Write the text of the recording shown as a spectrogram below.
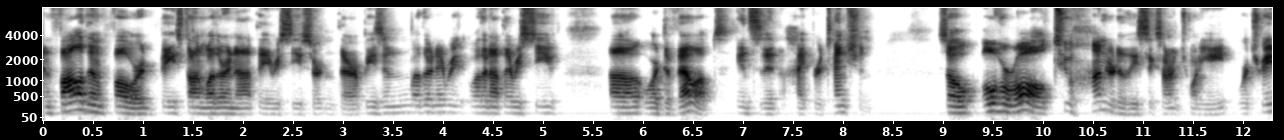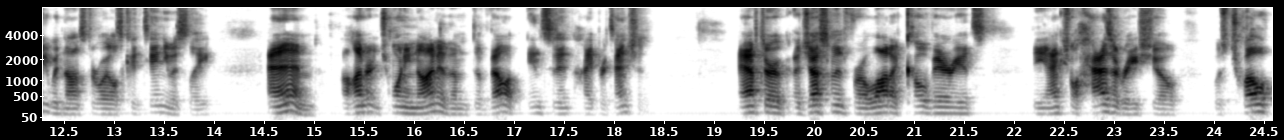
and followed them forward based on whether or not they received certain therapies and whether, they whether or not they received uh, or developed incident hypertension. So overall, 200 of these 628 were treated with nonsteroidals continuously and 129 of them developed incident hypertension. After adjustment for a lot of covariates, the actual hazard ratio was 12%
